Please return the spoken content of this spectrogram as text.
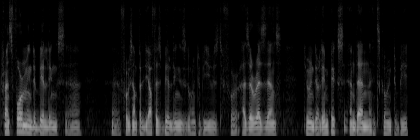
transforming the buildings. Uh, uh, for example, the office building is going to be used for as a residence during the Olympics, and then it's going to be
